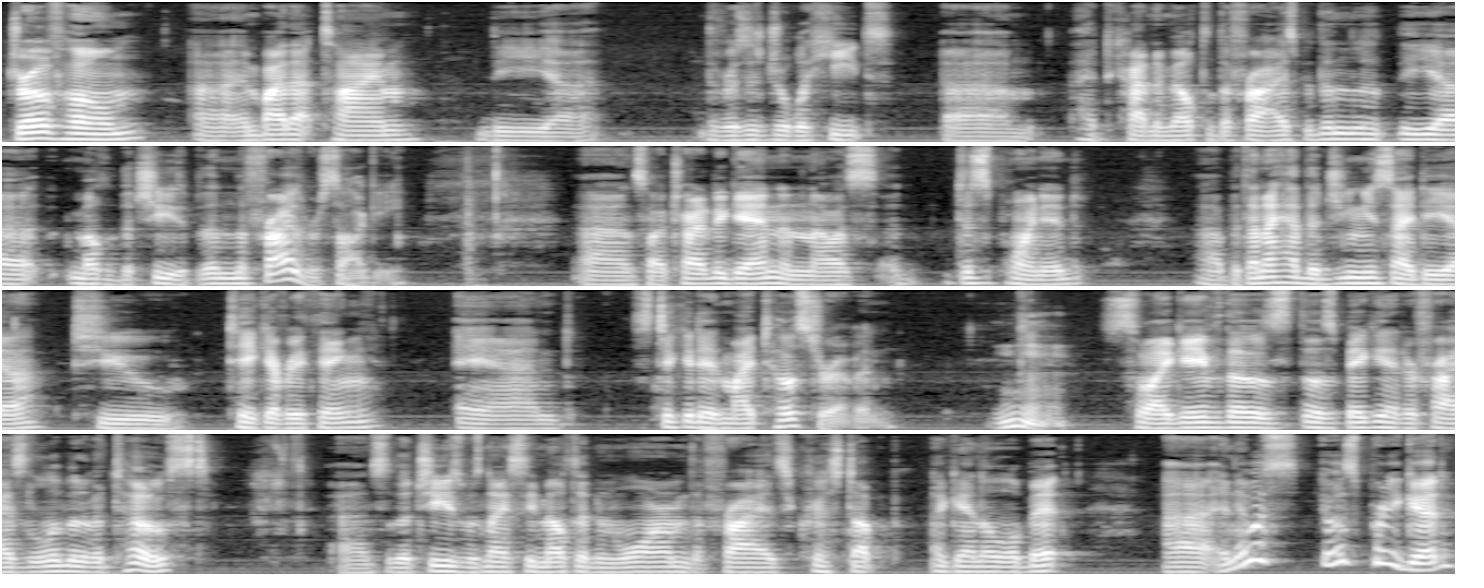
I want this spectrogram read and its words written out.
drove home uh, and by that time the uh, the residual heat um, had kind of melted the fries but then the, the uh, melted the cheese but then the fries were soggy. Uh, so i tried it again and i was uh, disappointed. Uh, but then I had the genius idea to take everything and stick it in my toaster oven. Mm. So I gave those those baconator fries a little bit of a toast. Uh, so the cheese was nicely melted and warm. The fries crisped up again a little bit, uh, and it was it was pretty good.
